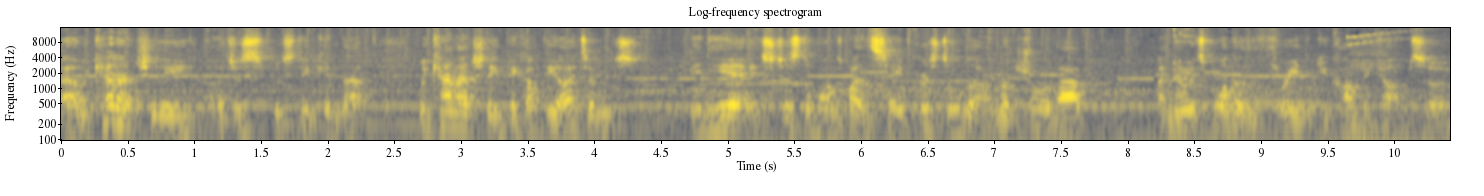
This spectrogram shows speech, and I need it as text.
Uh, we can actually, I just was thinking that, We can actually pick up the items in here. It's just the ones by the save crystal that I'm not sure about. I know it's one of the three that you can't pick up, so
